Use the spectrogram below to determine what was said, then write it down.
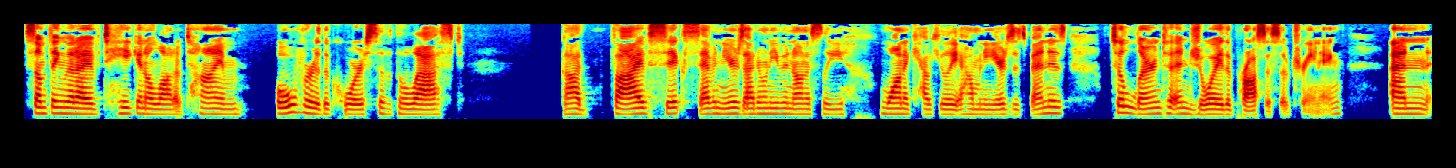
something that I've taken a lot of time over the course of the last, God, five, six, seven years, I don't even honestly want to calculate how many years it's been, is to learn to enjoy the process of training and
